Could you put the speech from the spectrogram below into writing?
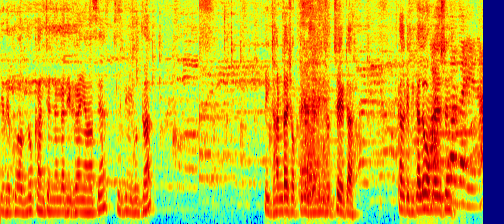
ये देखो आप लोग कांचनजंगा दिख रहा है यहाँ से স্লিপিং বুদ্ধা এই ঠান্ডায় সব থেকে ভালো জিনিস হচ্ছে এটা কালকে বিকালেও আমরা এসে जाइए ना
